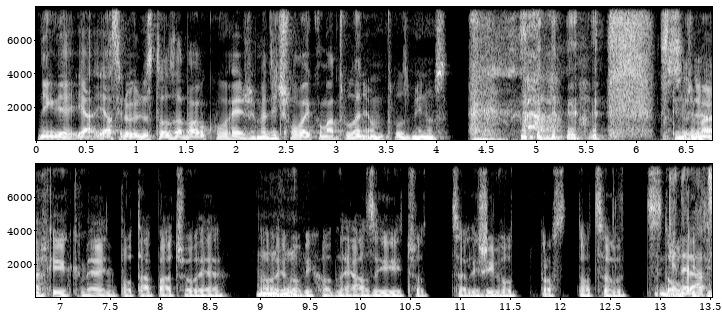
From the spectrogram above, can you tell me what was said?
Niekde, ja, ja si robím z toho zabavku, hej, že medzi človekom a tuleňom plus minus. S tým, že máš... nejaký kmeň potápačov je v Mhm. juhovýchodnej Ázii, čo celý život proste, no celé stovky, Generácie,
